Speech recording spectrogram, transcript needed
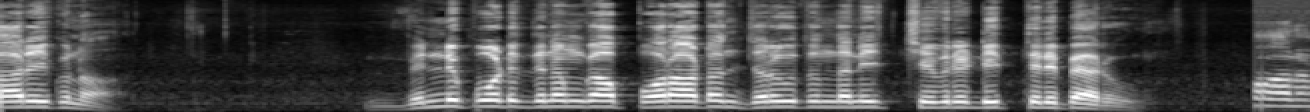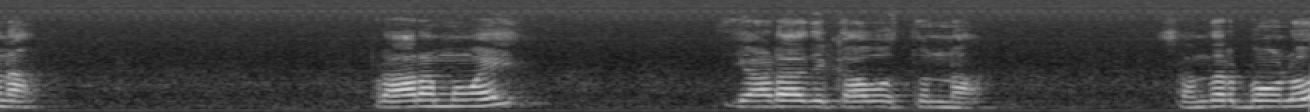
తారీఖున వెన్నుపోటు దినంగా పోరాటం జరుగుతుందని చెవిరెడ్డి తెలిపారు. పాలన ప్రారంభమై ఏడాది కావస్తున్న సందర్భంలో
